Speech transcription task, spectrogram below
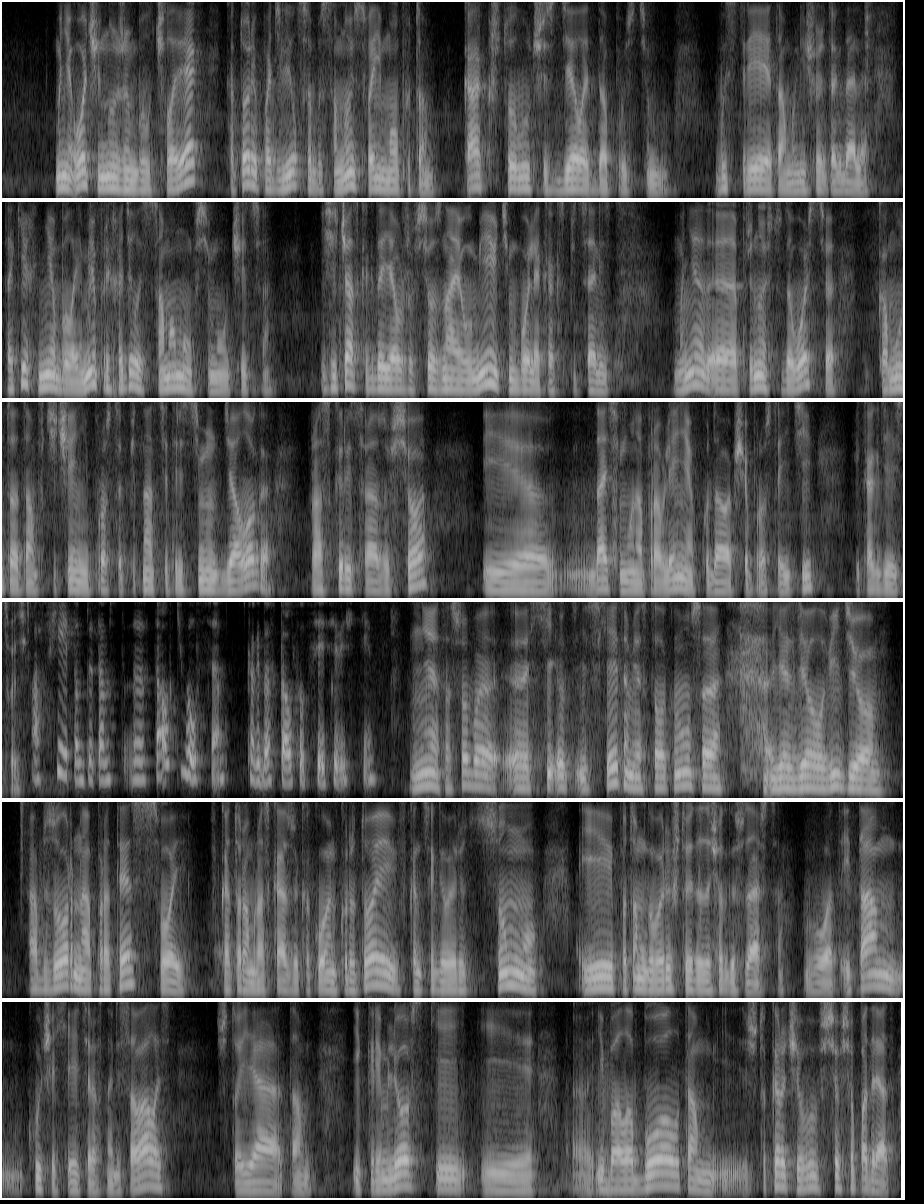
Мне очень нужен был человек, который поделился бы со мной своим опытом как что лучше сделать, допустим, быстрее там или еще и так далее. Таких не было, и мне приходилось самому всему учиться. И сейчас, когда я уже все знаю и умею, тем более как специалист, мне э, приносит удовольствие кому-то там в течение просто 15-30 минут диалога раскрыть сразу все и э, дать ему направление, куда вообще просто идти и как действовать. А с хейтом ты там э, сталкивался, когда стал соцсети вести? Нет, особо э, хей, вот с хейтом я столкнулся. Я сделал видео обзор на протез свой, в котором рассказываю, какой он крутой, в конце говорю сумму, и потом говорю, что это за счет государства. Вот. И там куча хейтеров нарисовалась, что я там и кремлевский, и, э, и балабол, там, и, что, короче, все-все подряд.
